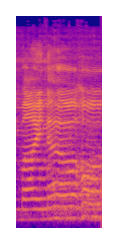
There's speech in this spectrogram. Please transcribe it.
Meine Hoffnung.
